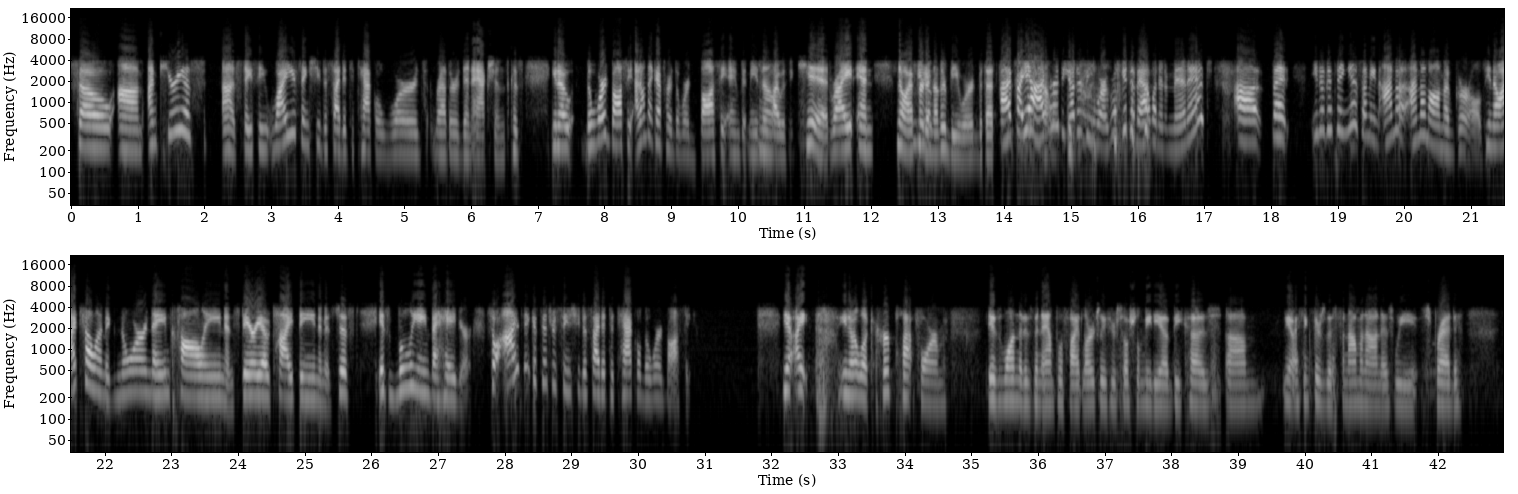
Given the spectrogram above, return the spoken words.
So um, I'm curious, uh, Stacy, why do you think she decided to tackle words rather than actions? Because, you know, the word bossy, I don't think I've heard the word bossy aimed at me since no. I was a kid, right? And no, I've heard know, another B word, but that's I've yeah, I've heard the other B word. We'll get to that one in a minute. Uh, but you know the thing is i mean i'm a i'm a mom of girls you know i tell them ignore name calling and stereotyping and it's just it's bullying behavior so i think it's interesting she decided to tackle the word bossy yeah i you know look her platform is one that has been amplified largely through social media because um you know i think there's this phenomenon as we spread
